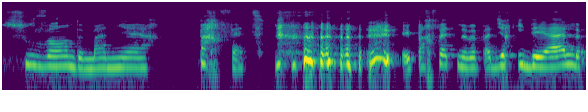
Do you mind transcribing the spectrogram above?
souvent de manière parfaite. Et parfaite ne veut pas dire idéale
